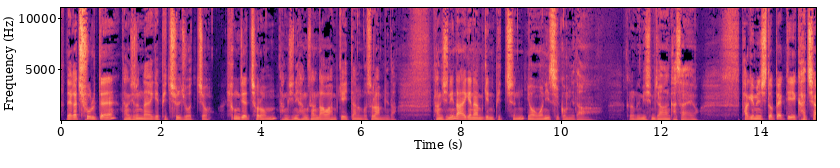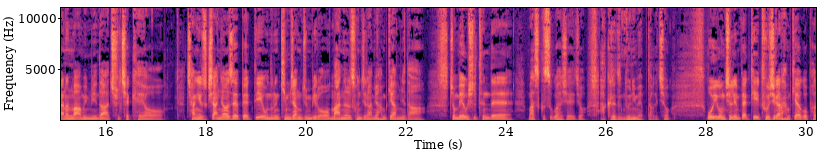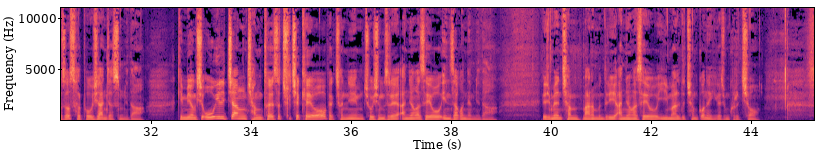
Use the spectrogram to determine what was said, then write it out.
내가 추울 때 당신은 나에게 빛을 주었죠. 형제처럼 당신이 항상 나와 함께 있다는 것을 압니다. 당신이 나에게 남긴 빛은 영원히 있을 겁니다. 그런 의미심장한 가사예요. 박유민 씨도 백디 같이 하는 마음입니다. 출첵해요. 장혜숙 씨 안녕하세요 백디 오늘은 김장 준비로 마늘 손질하며 함께 합니다. 좀 매우실 텐데 마스크 쓰고 하셔야죠. 아 그래도 눈이 맵다 그렇죠? 5207님 백디 2시간 함께하고 파서 살포시 앉았습니다. 김미영 씨, 5일장 장터에서 출첵해요. 백천님, 조심스레 안녕하세요. 인사 건넵니다. 요즘엔 참 많은 분들이 안녕하세요. 이 말도 참 꺼내기가 좀 그렇죠.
